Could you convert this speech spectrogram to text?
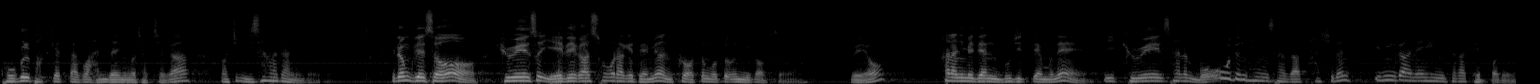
복을 받겠다고 앉아 있는 것 자체가 어, 좀 이상하다는 거예요. 이런 그래서 교회에서 예배가 소홀하게 되면 그 어떤 것도 의미가 없어요. 왜요? 하나님에 대한 무지 때문에 이 교회에 사는 모든 행사가 사실은 인간의 행사가 돼버려요.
